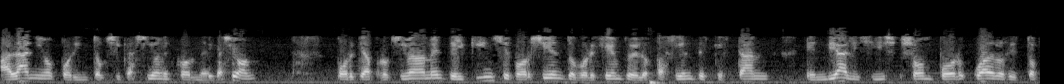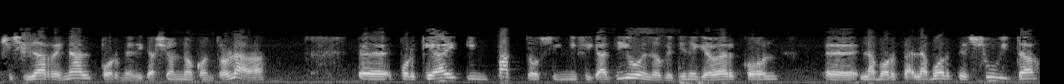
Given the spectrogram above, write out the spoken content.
al año por intoxicaciones con medicación, porque aproximadamente el 15%, por ejemplo, de los pacientes que están en diálisis son por cuadros de toxicidad renal por medicación no controlada, eh, porque hay impacto significativo en lo que tiene que ver con eh, la, morta- la muerte súbita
